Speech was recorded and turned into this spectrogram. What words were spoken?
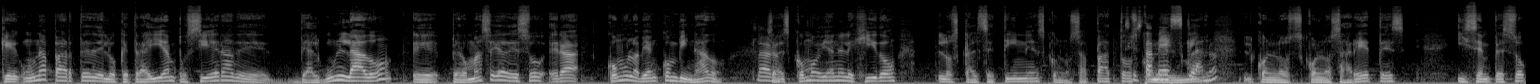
que una parte de lo que traían, pues sí era de, de algún lado, eh, pero más allá de eso era cómo lo habían combinado. Claro. ¿Sabes? Cómo habían elegido los calcetines con los zapatos, Sí, esta con el mezcla, mo- ¿no? con los con los aretes y se empezó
